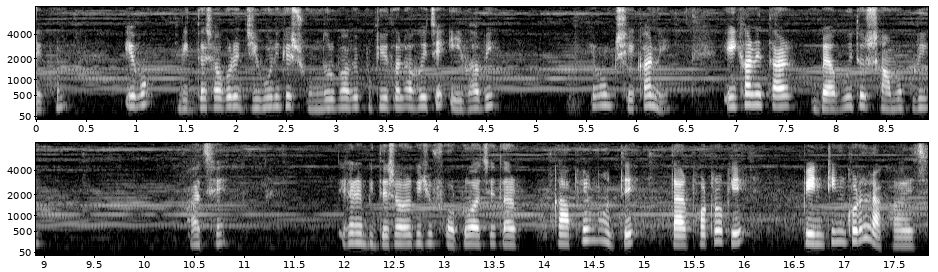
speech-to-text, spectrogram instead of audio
দেখুন। এবং বিদ্যাসাগরের জীবনীকে সুন্দরভাবে ফুটিয়ে তোলা হয়েছে এইভাবেই। এবং সেখানে এইখানে তার ব্যবহৃত সামগ্রী আছে। এখানে বিদ্যাসাগরের কিছু ফটো আছে। তার কাপের মধ্যে তার ফটোকে পেন্টিং করে রাখা হয়েছে।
